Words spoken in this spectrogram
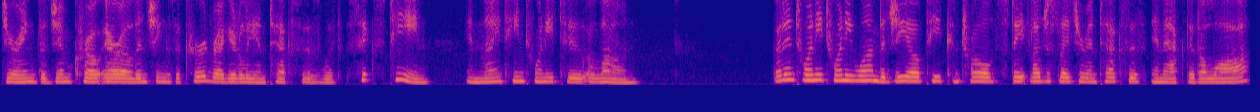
During the Jim Crow era, lynchings occurred regularly in Texas, with 16 in 1922 alone. But in 2021, the GOP controlled state legislature in Texas enacted a law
